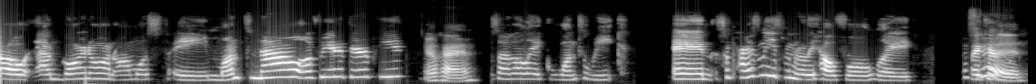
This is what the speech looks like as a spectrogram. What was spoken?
So I'm going on almost a month now of being in therapy. Okay. So I go like once a week, and surprisingly, it's been really helpful. Like, That's like good.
